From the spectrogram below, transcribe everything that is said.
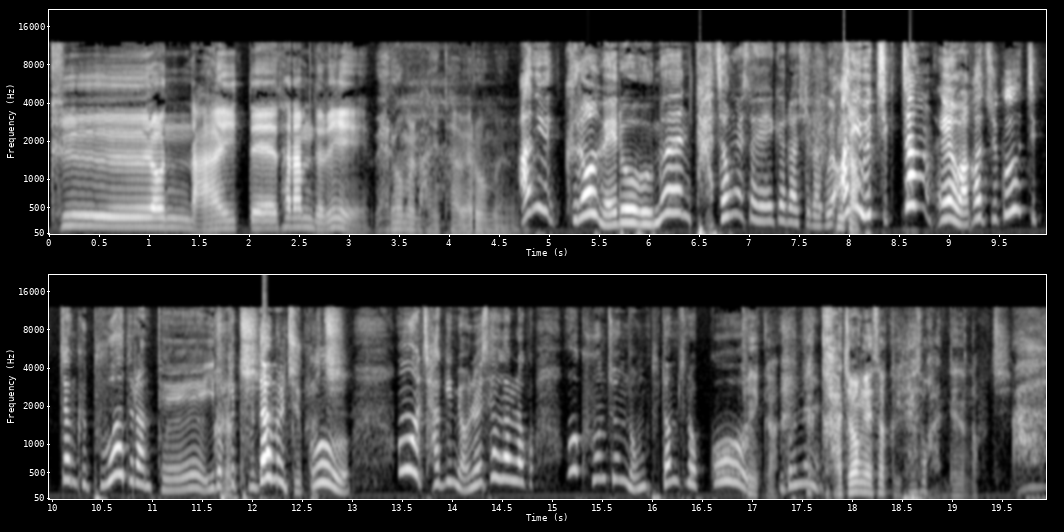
그런 나이대 사람들이 외로움을 많이 타요. 외로움을. 아니 그런 외로움은 가정에서 해결하시라고요. 그러니까. 아니 왜 직장에 와가지고 직장 그 부하들한테 이렇게 그렇지. 부담을 주고 어 자기 면을 세워달라고 어 그건 좀 너무 부담스럽고 그러니까 이거는 그 가정에서 그게 해소가 안 되는가 보지. 아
